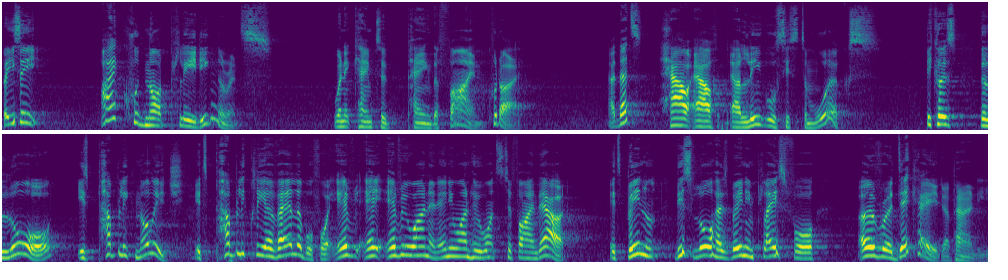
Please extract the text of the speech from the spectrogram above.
but you see, I could not plead ignorance when it came to paying the fine, could I? Uh, that's how our, our legal system works. Because the law is public knowledge. It's publicly available for every, everyone and anyone who wants to find out. It's been, this law has been in place for over a decade, apparently.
